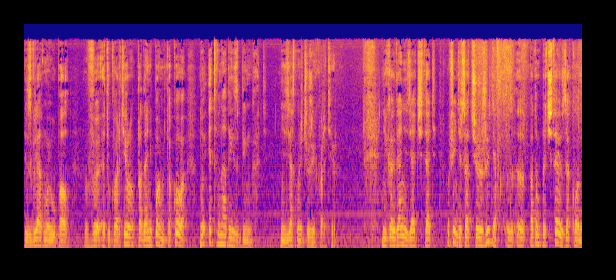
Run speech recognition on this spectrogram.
и взгляд мой упал в эту квартиру. Правда, я не помню такого, но этого надо избегать. Нельзя смотреть чужие квартиры никогда нельзя читать, вообще интересоваться чужой жизнью, э, потом прочитаю закон,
